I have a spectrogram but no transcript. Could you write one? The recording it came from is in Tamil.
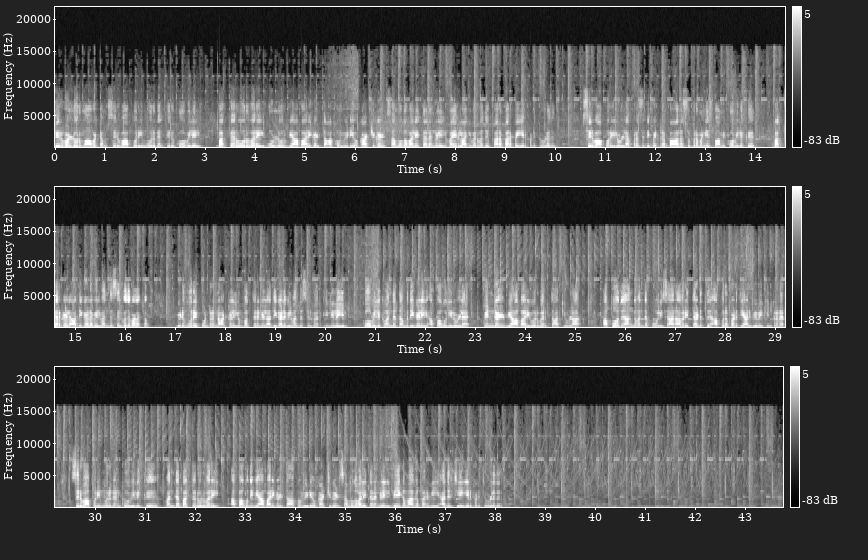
திருவள்ளூர் மாவட்டம் சிறுவாபுரி முருகன் திருக்கோவிலில் பக்தர் ஒருவரை உள்ளூர் வியாபாரிகள் தாக்கும் வீடியோ காட்சிகள் சமூக வலைதளங்களில் வைரலாகி வருவது பரபரப்பை ஏற்படுத்தியுள்ளது. சிறுவாபுரியில் உள்ள பிரசித்தி பெற்ற பாலசுப்பிரமணிய சுவாமி கோவிலுக்கு பக்தர்கள் அதிக அளவில் வந்து செல்வது வழக்கம். விடுமுறை போன்ற நாட்களிலும் பக்தர்கள் அதிக அளவில் வந்து செல்வர். இந்நிலையில் கோவிலுக்கு வந்த தம்பதிகளை அப்பகுதியில் உள்ள பெண்கள் வியாபாரி ஒருவர் தாக்கியுள்ளார். அப்போது அங்கு வந்த போலீசார் அவரை தடுத்து அப்புறப்படுத்தி அனுப்பி வைக்கின்றனர். சிறுவாபுரி முருகன் கோவிலுக்கு வந்த பக்தர் ஒருவரை அப்பகுதி வியாபாரிகள் தாக்கும் வீடியோ காட்சிகள் சமூக வலைதளங்களில் வேகமாக பரவி அதிர்ச்சியை ஏற்படுத்தியுள்ளது.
